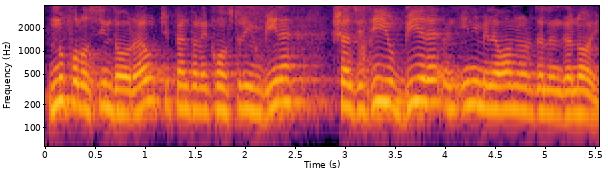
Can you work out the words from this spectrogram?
Nu folosind o rău, ci pentru a ne construi bine și a zidi iubire în inimile oamenilor de lângă noi.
